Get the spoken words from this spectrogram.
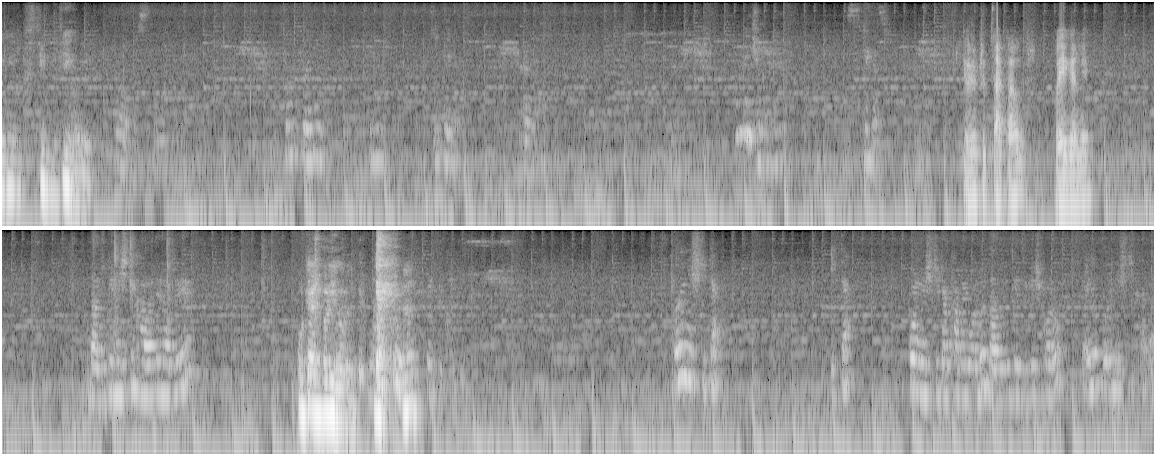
আমি ছোট ঠিক আছে এবার একটু তাকাও হয়ে গেলে। দাদুকে মিষ্টি খাওয়াতে হবে। ওটা একবারই হবে। হ্যাঁ। ওই মিষ্টিটা। মিষ্টিটা খাবে বলো দাদুকে জিজ্ঞেস করো। কোন মিষ্টি খাবে।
